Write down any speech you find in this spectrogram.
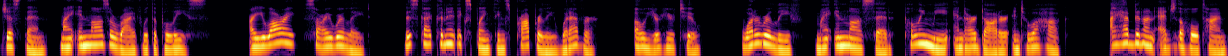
Just then, my in laws arrived with the police. Are you all right? Sorry we're late. This guy couldn't explain things properly, whatever. Oh, you're here too. What a relief, my in laws said, pulling me and our daughter into a hug. I had been on edge the whole time,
